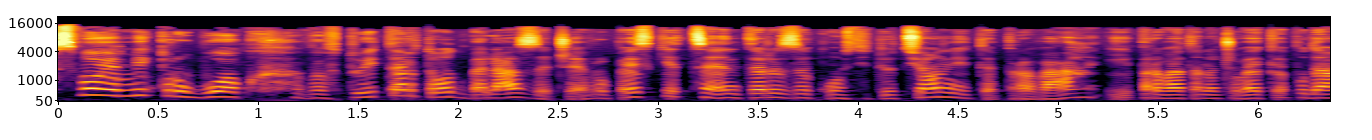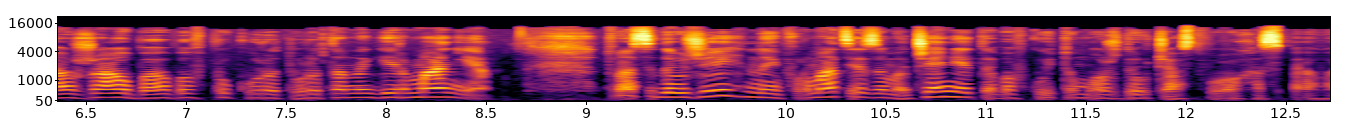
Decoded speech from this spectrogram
В своя микроблог в Твитър той отбеляза, че Европейският център за конституционните права и правата на човека е подал жалба в прокуратурата на Германия. Това се дължи на информация за мъченията, в които може да участва Хаспел.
